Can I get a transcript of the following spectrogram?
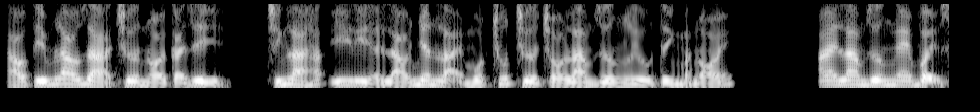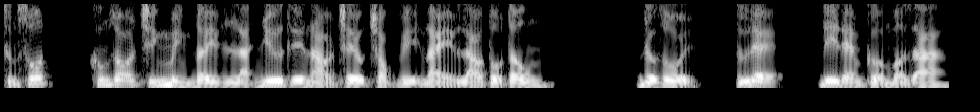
Áo tím lao giả chưa nói cái gì, chính là hắc y lìa lão nhân lại một chút chưa cho Lam Dương lưu tình mặt nói. Ai Lam Dương nghe vậy sửng sốt, không rõ chính mình đây là như thế nào trêu chọc vị này lao tổ tông. Được rồi, tứ đệ, đi đem cửa mở ra.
